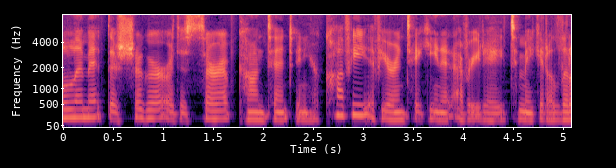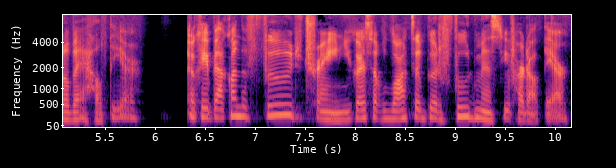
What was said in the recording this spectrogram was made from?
limit the sugar or the syrup content in your coffee if you're in taking it every day to make it a little bit healthier. Okay, back on the food train. You guys have lots of good food myths you've heard out there.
